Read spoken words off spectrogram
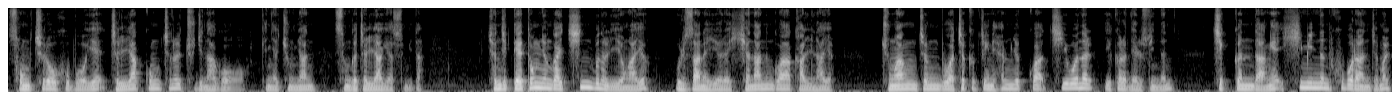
송철호 후보의 전략 공천을 추진하고 굉장히 중요한 선거 전략이었습니다. 현직 대통령과의 친분을 이용하여 울산의 여러 현안과 관련하여 중앙정부와 적극적인 협력과 지원을 이끌어낼 수 있는 집권당의 힘 있는 후보라는 점을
